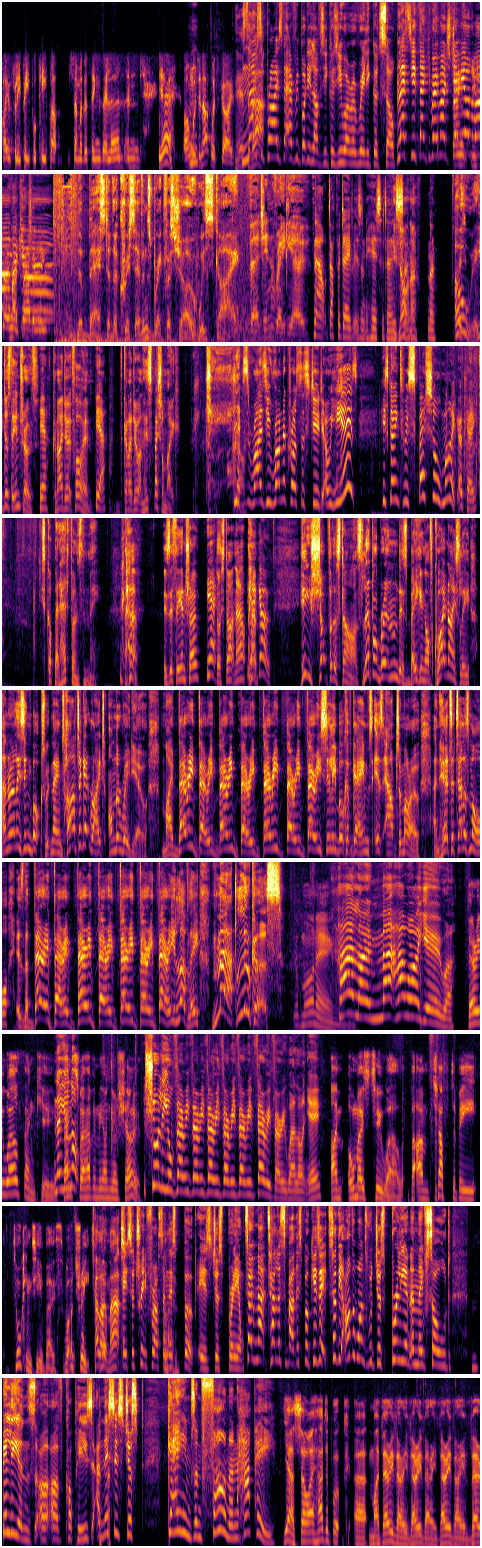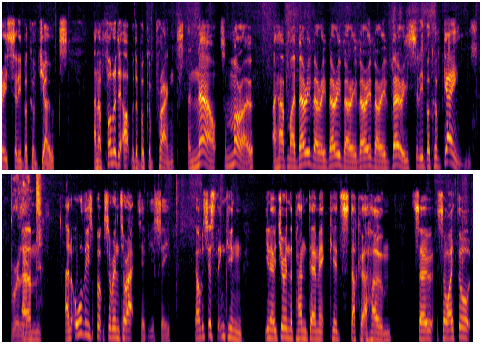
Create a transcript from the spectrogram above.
hopefully people keep up some of the things they learn, and yeah, onwards and upwards, guys. here's No that. surprise that everybody loves you because you are a really good soul. Bless you. Thank you very much, Jamie Thank you Oliver. so much Thank for you. having me. The best of the Chris Evans Breakfast Show with Sky. Virgin Radio. Now, Dapper Dave isn't here today. He's so- not, no. No. Oh, he does the intros. Yeah. Can I do it for him? Yeah. Can I do it on his special mic? Yes, right as you run across the studio. Oh, he is. He's going to his special mic. Okay. He's got better headphones than me. Is this the intro? Yes. Do I start now? Yeah, go. He's shot for the stars. Little Britain is baking off quite nicely and releasing books with names hard to get right on the radio. My very, very, very, very, very, very, very silly book of games is out tomorrow. And here to tell us more is the very, very, very, very, very, very, very lovely Matt Lucas. Good morning. Hello, Matt. How are you? Very well, thank you. No, you're Thanks not- for having me on your show. Surely you're very, very, very, very, very, very, very well, aren't you? I'm almost too well, but I'm chuffed to be talking to you both. What a treat. Hello, Matt. It's a treat for us, and this book is just brilliant. So, Matt, tell us about this book. Is it so? The other ones were just brilliant, and they've sold billions of, of copies, and this is just games and fun and happy. Yeah, so I had a book, uh, my very, very, very, very, very, very, very silly book of jokes, and I followed it up with a book of pranks, and now tomorrow I have my very, very, very, very, very, very, very silly book of games. Brilliant. and all these books are interactive, you see. I was just thinking, you know, during the pandemic, kids stuck at home. So so I thought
